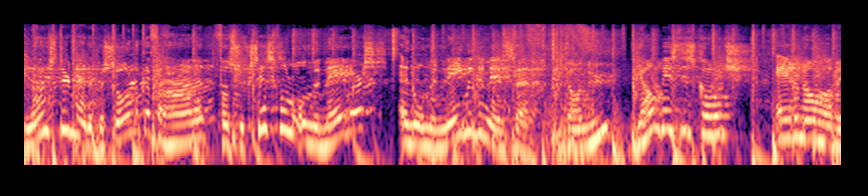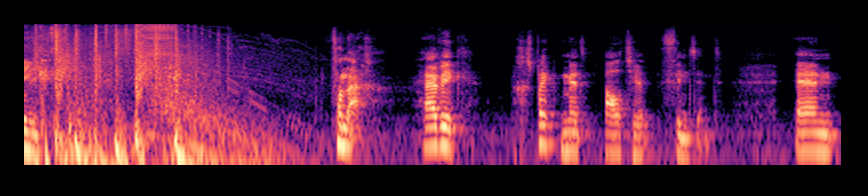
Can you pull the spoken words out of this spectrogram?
Luister naar de persoonlijke verhalen van succesvolle ondernemers en ondernemende mensen. Dan nu jouw business coach Erno Hamming. Vandaag heb ik een gesprek met Aaltje Vincent. En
